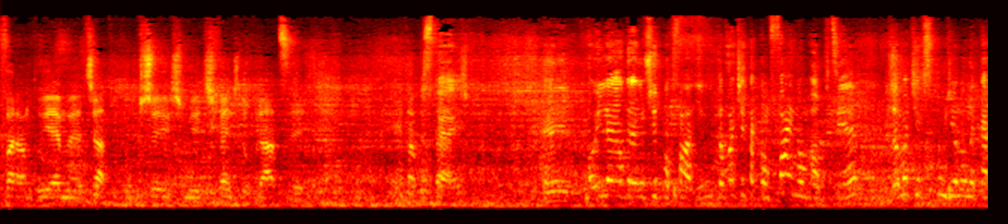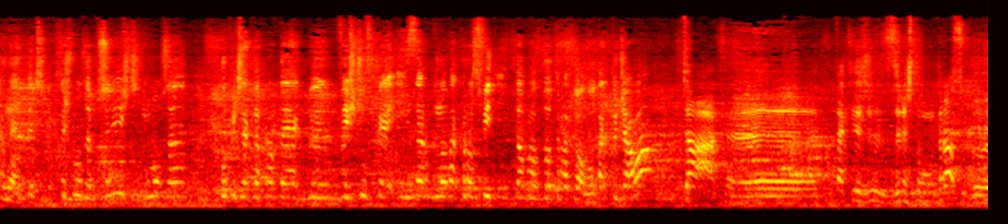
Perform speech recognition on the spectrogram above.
gwarantujemy. Trzeba tylko przyjść, mieć chęć do pracy. To wystarczy. Y, O ile Adrian już się pochwalił, to macie taką fajną opcję, że macie współdzielone karnety, czyli ktoś może przyjść i może kupić tak naprawdę jakby wejściówkę i zarówno na crossfit i do was do triatlonu. Tak to działa? Tak, e, takie zresztą od razu były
